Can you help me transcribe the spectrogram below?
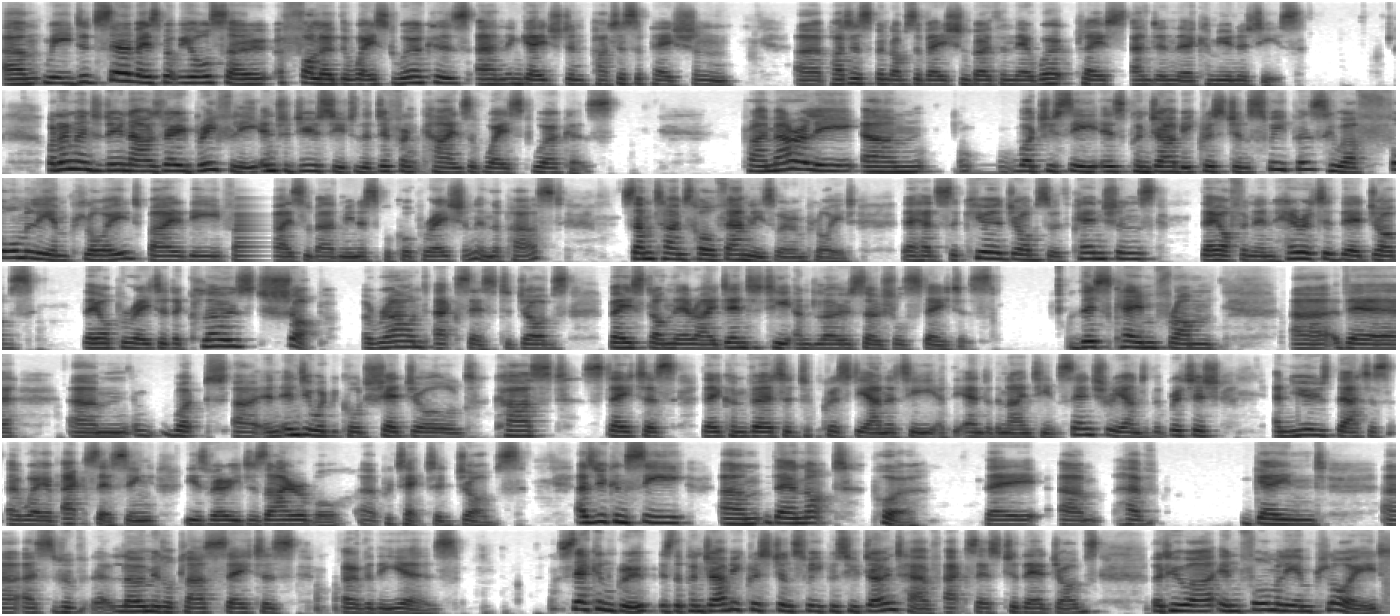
Um, we did surveys, but we also followed the waste workers and engaged in participation, uh, participant observation, both in their workplace and in their communities. What I'm going to do now is very briefly introduce you to the different kinds of waste workers. Primarily, um, what you see is Punjabi Christian sweepers who are formally employed by the Faisalabad Municipal Corporation in the past, Sometimes whole families were employed. They had secure jobs with pensions. They often inherited their jobs. They operated a closed shop around access to jobs based on their identity and low social status. This came from uh, their um, what uh, in India would be called scheduled caste status. They converted to Christianity at the end of the 19th century under the British and used that as a way of accessing these very desirable uh, protected jobs. As you can see, um, they're not poor. They um, have gained uh, a sort of uh, low middle class status over the years. Second group is the Punjabi Christian sweepers who don't have access to their jobs, but who are informally employed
